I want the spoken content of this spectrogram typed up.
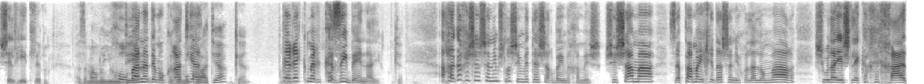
של היטלר. אז אמרנו יהודים, חורבן הדמוקרטיה, הדמוקרטיה כן. פרק מרכזי בעיניי. כן. אחר כך יש השנים 39-45, ששם זו הפעם היחידה שאני יכולה לומר שאולי יש לקח אחד,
